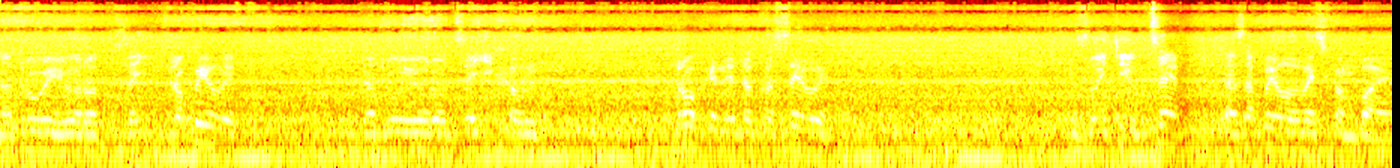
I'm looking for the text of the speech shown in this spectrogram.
На другий город зробили, на другий город заїхали, трохи не докосили, злетів цеп та забило весь комбайн.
